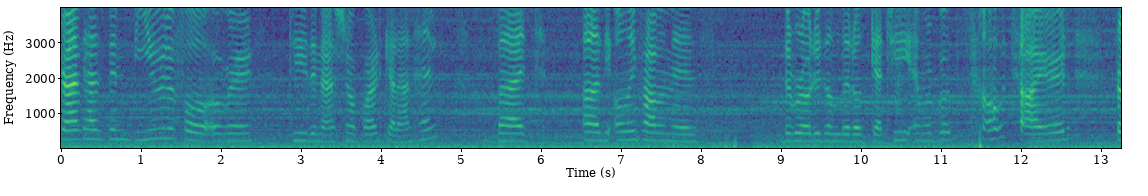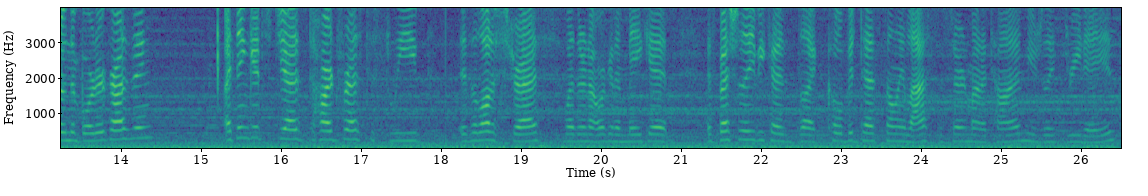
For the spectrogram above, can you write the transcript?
Drive has been beautiful over to the National Park El Angel, but uh, the only problem is the road is a little sketchy and we're both so tired from the border crossing. I think it's just hard for us to sleep. It's a lot of stress whether or not we're gonna make it, especially because like COVID tests only last a certain amount of time, usually three days.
